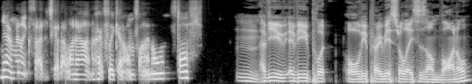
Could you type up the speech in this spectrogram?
yeah, I'm really excited to get that one out and hopefully get it on vinyl and stuff. Mm. Have you have you put all of your previous releases on vinyl?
